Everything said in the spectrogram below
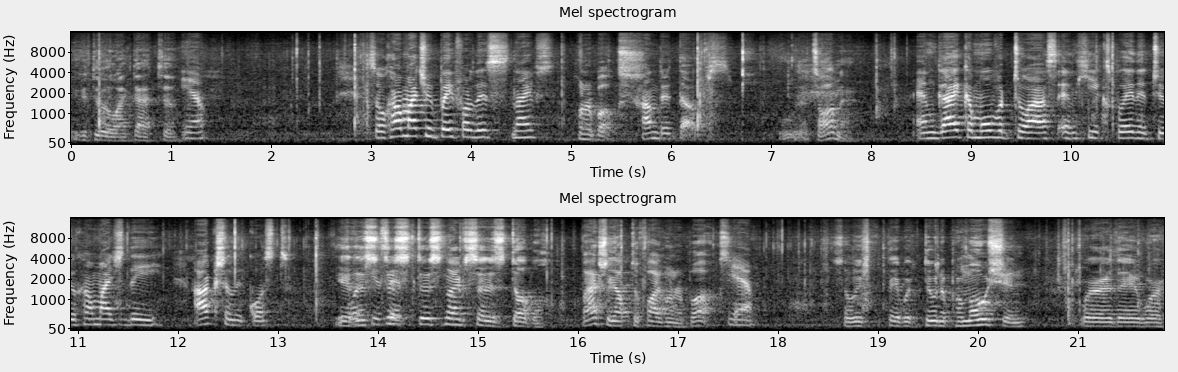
you could do it like that too. Yeah. So, how much we pay for these knives? 100 bucks. Hundred dollars. Ooh, that's on there. And guy come over to us and he explained it to you how much they actually cost. Yeah, this, this, said. this knife set is double. Actually up to 500 bucks. Yeah. So we, they were doing a promotion where they were,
